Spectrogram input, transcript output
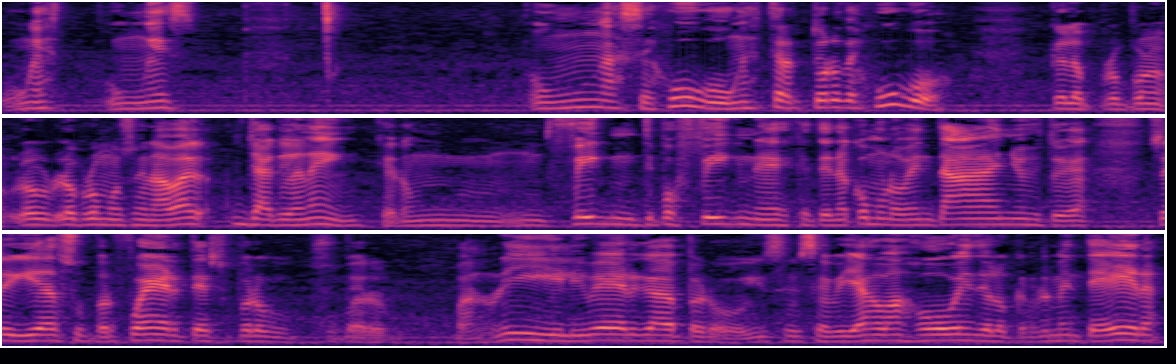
un hace jugo, un extractor de jugo que lo, lo, lo promocionaba Jack Lanane, que era un, un, tipo fitness que tenía como 90 años y todavía seguía súper fuerte, súper super varonil y verga, pero se, se, veía más joven de lo que realmente era.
